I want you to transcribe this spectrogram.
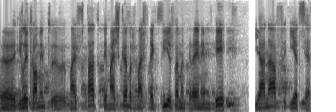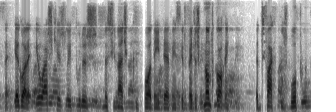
uh, eleitoralmente uh, mais votado, que tem mais câmaras, mais freguesias, vai manter a NMT e a ANAF e etc. E agora, eu acho que as leituras nacionais que podem e devem ser feitas, que não decorrem de facto de Lisboa, porque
